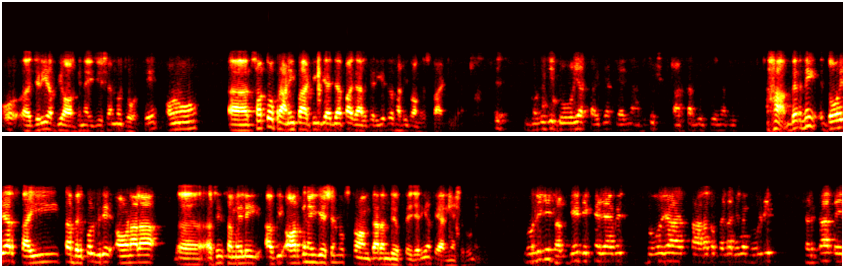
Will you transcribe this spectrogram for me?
ਉਹ ਜਿਹੜੀ ਆਪਣੀ ਆਰਗੇਨਾਈਜੇਸ਼ਨ ਨੂੰ ਜੋੜ ਕੇ ਉਹਨੂੰ ਸਭ ਤੋਂ ਪੁਰਾਣੀ ਪਾਰਟੀ ਦੀ ਅੱਜ ਆਪਾਂ ਗੱਲ ਕਰੀਏ ਤਾਂ ਸਾਡੀ ਕਾਂਗਰਸ ਪਾਰਟੀ ਹੈ। ਗੋਡੀ ਜੀ 2027 ਦੀਆਂ ਤਿਆਰੀਆਂ ਅੱਜ ਤੋਂ ਸਟਾਰਟ ਕਰ ਦਿੱਤੀ ਇਹਨਾਂ ਦੀ ਹਾਂ ਨਹੀਂ 2027 ਤਾਂ ਬਿਲਕੁਲ ਵੀਰੇ ਆਉਣ ਵਾਲਾ ਅਸੀਂ ਸਮੇਂ ਲਈ ਆਪਦੀ ਆਰਗੇਨਾਈਜੇਸ਼ਨ ਨੂੰ ਸਟਰੋਂਗ ਕਰਨ ਦੇ ਉੱਤੇ ਜਿਹੜੀਆਂ ਤਿਆਰੀਆਂ ਸ਼ੁਰੂ ਨੇ। ਗੋਲਡੀ ਜੀ ਜੇ ਦੇਖਿਆ ਜਾਵੇ 2017 ਤੋਂ ਪਹਿਲਾਂ ਜਿਵੇਂ ਗੋਲਡੀ ਸੜਕਾਂ ਤੇ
